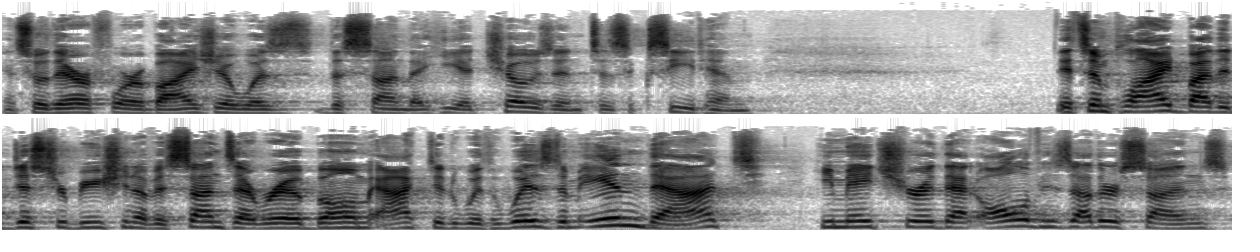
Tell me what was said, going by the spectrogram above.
And so, therefore, Abijah was the son that he had chosen to succeed him. It's implied by the distribution of his sons that Rehoboam acted with wisdom in that he made sure that all of his other sons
